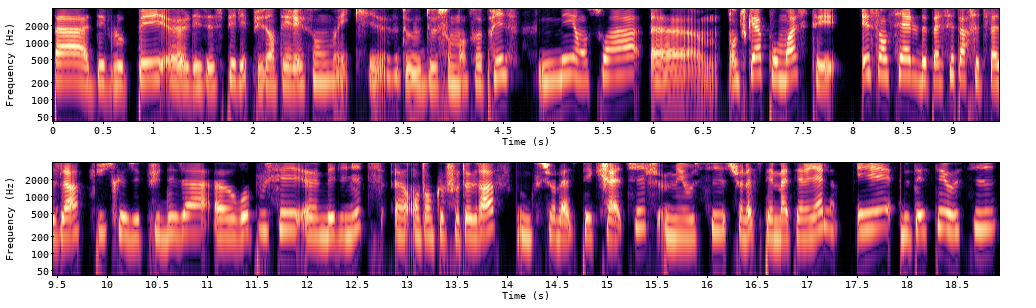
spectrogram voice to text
pas développer euh, les aspects les plus intéressants et qui euh, de, son entreprise. Mais en soi, euh, en tout cas pour moi, c'était essentiel de passer par cette phase-là, puisque j'ai pu déjà repousser mes limites en tant que photographe, donc sur l'aspect créatif, mais aussi sur l'aspect matériel, et de tester aussi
